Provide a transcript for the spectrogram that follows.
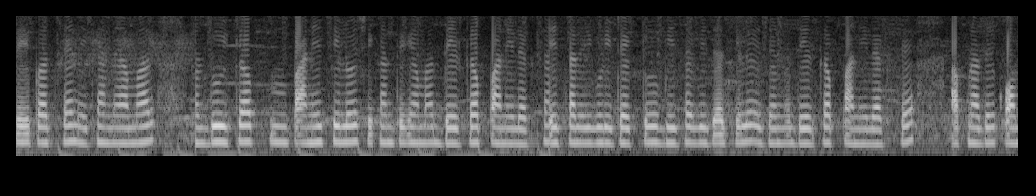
দেখতেই পাচ্ছেন, এখানে আমার দুই কাপ পানি ছিল, সেখান থেকে আমার দেড় কাপ পানি লাগছে। এই চালের গুঁড়িটা একটু ভিজা ভিজা ছিল এই জন্য দেড় কাপ পানি লাগছে। আপনাদের কম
